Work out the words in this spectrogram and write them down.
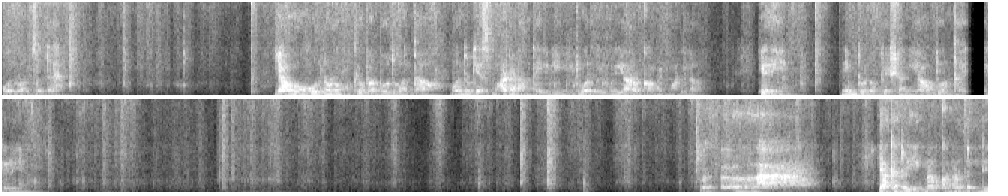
ಹೋದ್ರು ಅನಿಸುತ್ತೆ. ಯಾವ ಊರಿನವರು ಮೊದಲು ಬರ್ಬೋದು ಅಂತ ಒಂದು ಕೇಸ್ ಮಾಡೋಣ ಅಂತ ಇದ್ದೀನಿ. ಇದುವರೆಗೂ ಯಾರೂ ಕಾಮೆಂಟ್ ಮಾಡಿಲ್ಲ. ಹೇಳಿ ನಿಮ್ಮದು ಲೊಕೇಶನ್ ಯಾವುದು ಅಂತ ಹೇಳಿ. ಯಾಕಂದರೆ ಈಗ ನಾನು ಕನ್ನಡದಲ್ಲಿ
